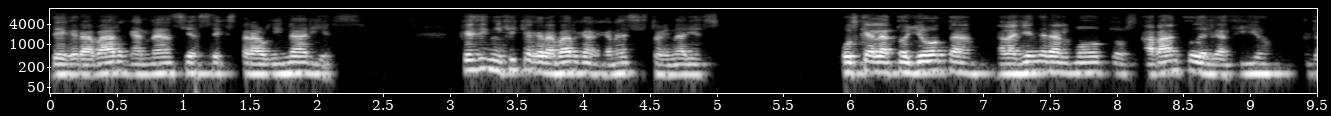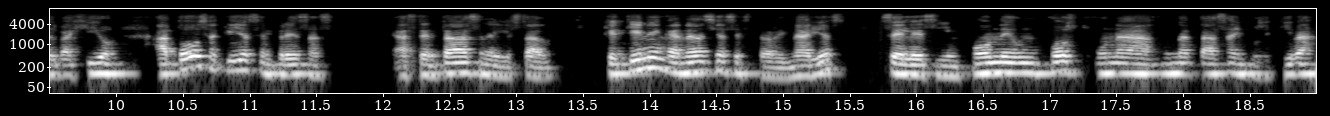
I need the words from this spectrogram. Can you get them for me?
de grabar ganancias extraordinarias. ¿Qué significa grabar ganancias extraordinarias? Pues que a la Toyota, a la General Motors, a Banco del Bajío, del Bajío, a todas aquellas empresas asentadas en el estado que tienen ganancias extraordinarias, se les impone un costo, una, tasa impositiva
